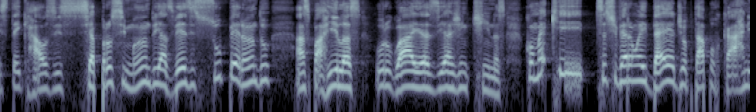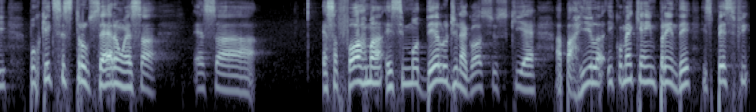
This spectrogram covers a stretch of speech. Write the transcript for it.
steakhouses se aproximando e às vezes superando as parrilas uruguaias e argentinas. Como é que vocês tiveram a ideia de optar por carne? Por que, que vocês trouxeram essa, essa essa forma, esse modelo de negócios que é a Parrila e como é que é empreender especific,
